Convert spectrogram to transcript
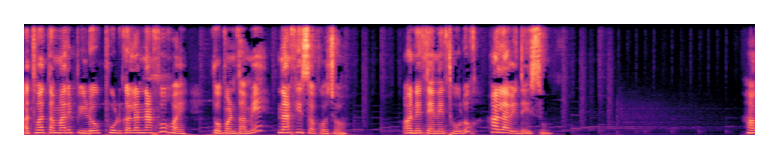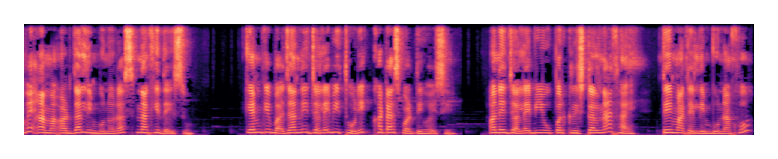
અથવા તમારે પીળો ફૂડ કલર નાખવો હોય તો પણ તમે નાખી શકો છો. અને તેને થોડુંક હલાવી દઈશું. હવે આમાં અડધા લીંબુનો રસ નાખી દઈશું. કેમ કે બજારની જલેબી થોડીક ખટાશ પડતી હોય છે. અને જલેબી ઉપર ક્રિસ્ટલ ના થાય તે માટે લીંબુ નાખવું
